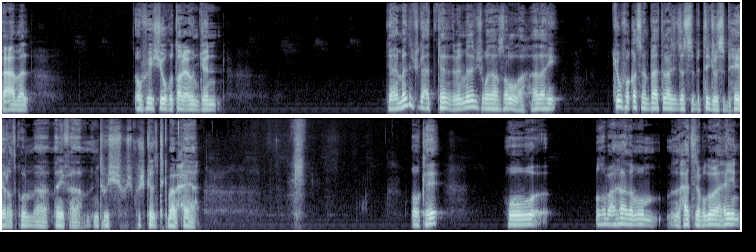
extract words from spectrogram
بعمل. وفي شيوخ يطلعون جن. يعني ما أدري إيش قاعد تكذب ما أدري إيش توصل له هذا هي. تشوفه قسم بالله تجلس بتجلس بحيرة تقول ما ماني فاهم. أنت وش وش مشكلتك مع الحياة؟ أوكي. و وطبعا هذا مو الحدث اللي بقوله الحين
